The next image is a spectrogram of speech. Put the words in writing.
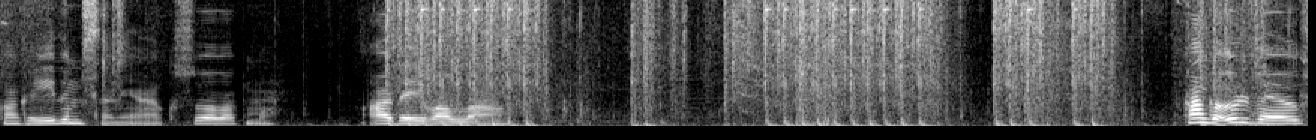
Kanka yedim seni ya kusura bakma. Hadi eyvallah. Kanka öl be öf.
